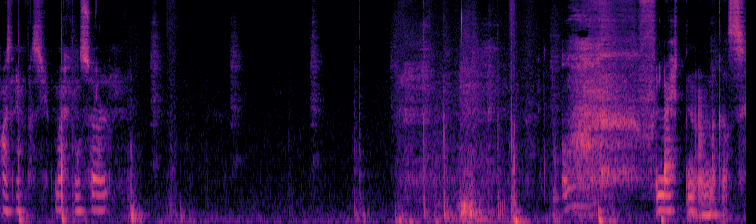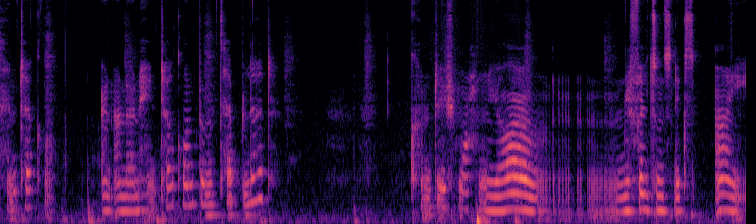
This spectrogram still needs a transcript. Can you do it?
Ich weiß nicht, was ich machen soll. vielleicht ein anderes Hintergrund, einen anderen Hintergrund beim Tablet. Könnte ich machen, ja. Mir fällt sonst nichts ein.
